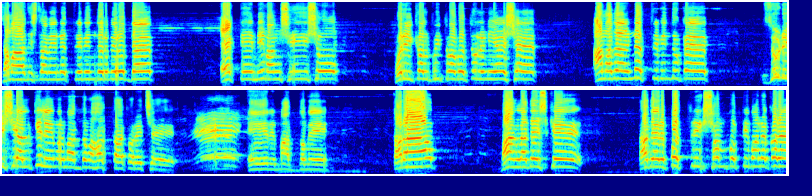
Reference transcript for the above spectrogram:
জামাত ইসলামের নেতৃবৃন্দের বিরুদ্ধে একটি মীমাংসী ইস্যু পরিকল্পিতভাবে তুলে নিয়ে এসে আমাদের নেতৃবৃন্দকে জুডিশিয়াল কিলিংয়ের মাধ্যমে হত্যা করেছে। এর মাধ্যমে তারা বাংলাদেশকে তাদের পৈতৃক সম্পত্তি মনে করে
